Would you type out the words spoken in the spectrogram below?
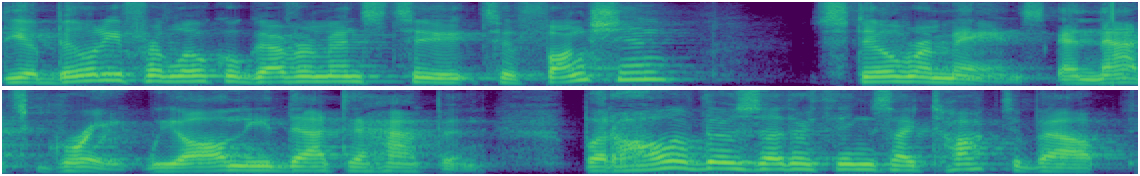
The ability for local governments to, to function still remains, and that's great. We all need that to happen. But all of those other things I talked about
